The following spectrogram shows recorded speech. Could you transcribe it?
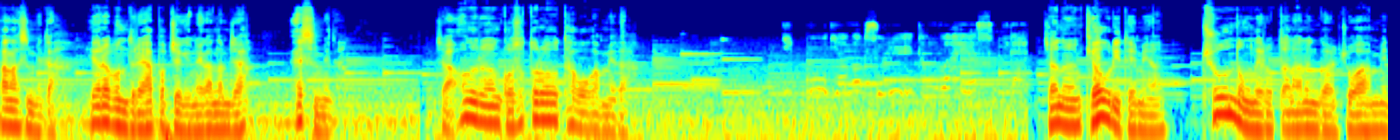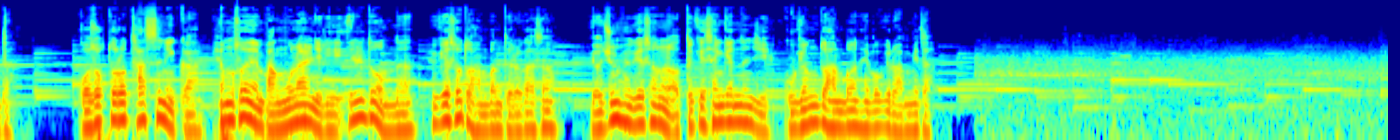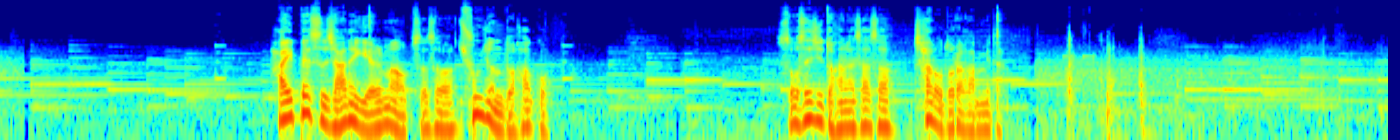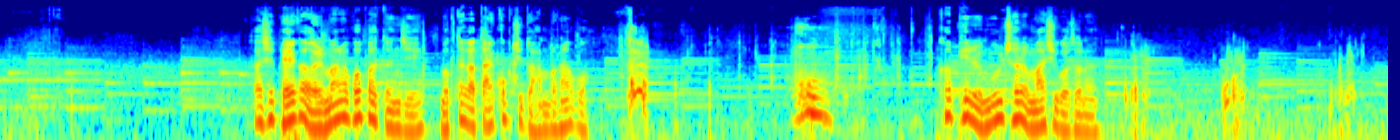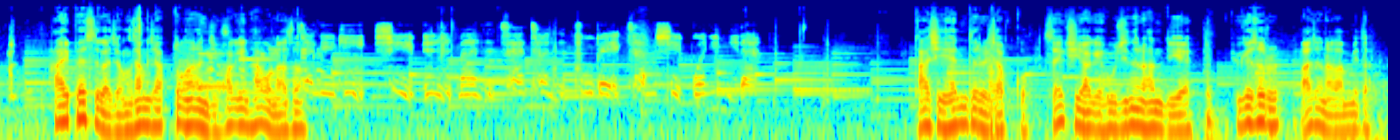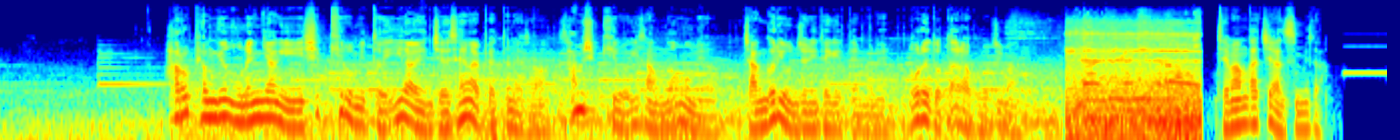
반갑습니다. 여러분들의 합법적인 외관 남자 S입니다. 자, 오늘은 고속도로 타고 갑니다. 저는 겨울이 되면 추운 동네로 떠나는 걸 좋아합니다. 고속도로 탔으니까 평소엔 방문할 일이 1도 없는 휴게소도 한번 들어가서 요즘 휴게소는 어떻게 생겼는지 구경도 한번 해보기로 합니다. 하이패스 잔액이 얼마 없어서 충전도 하고 소세지도 하나 사서 차로 돌아갑니다. 사실 배가 얼마나 고팠던지 먹다가 딸꾹질도 한번 하고 커피를 물처럼 마시고서는 하이패스가 정상 작동하는지 확인하고 나서 다시 핸들을 잡고 섹시하게 후진을 한 뒤에 휴게소를 빠져나갑니다. 하루 평균 운행량이 10km 이하인 제 생활 패턴에서 30km 이상 넘으면 장거리 운전이 되기 때문에 노래도 따라 부르지만 제 맘 같지 않습니다.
